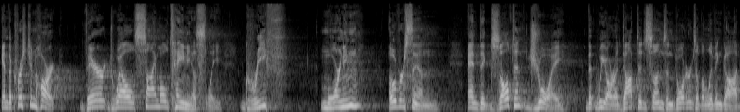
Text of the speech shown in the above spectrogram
in the Christian heart, there dwells simultaneously grief, mourning over sin, and exultant joy that we are adopted sons and daughters of the living God.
